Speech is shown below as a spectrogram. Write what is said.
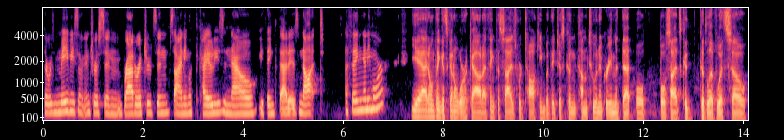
there was maybe some interest in Brad Richardson signing with the Coyotes, and now you think that is not a thing anymore? Yeah, I don't think it's going to work out. I think the sides were talking, but they just couldn't come to an agreement that both both sides could could live with. So,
